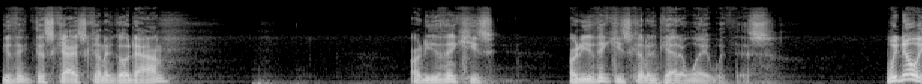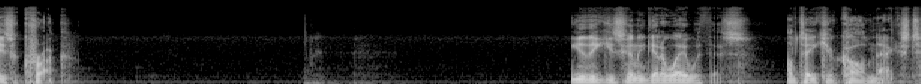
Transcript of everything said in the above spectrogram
You think this guy's going to go down? Or do you think he's or do you think he's going to get away with this? We know he's a crook. You think he's going to get away with this? I'll take your call next.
